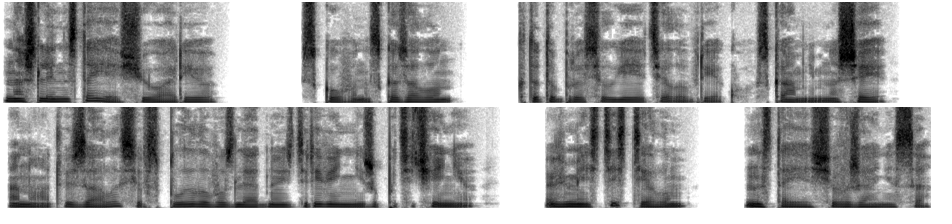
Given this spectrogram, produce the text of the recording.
«Нашли настоящую Арию», — скованно сказал он. Кто-то бросил ее тело в реку с камнем на шее. Оно отвязалось и всплыло возле одной из деревень ниже по течению. Вместе с телом настоящего Жаниса.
